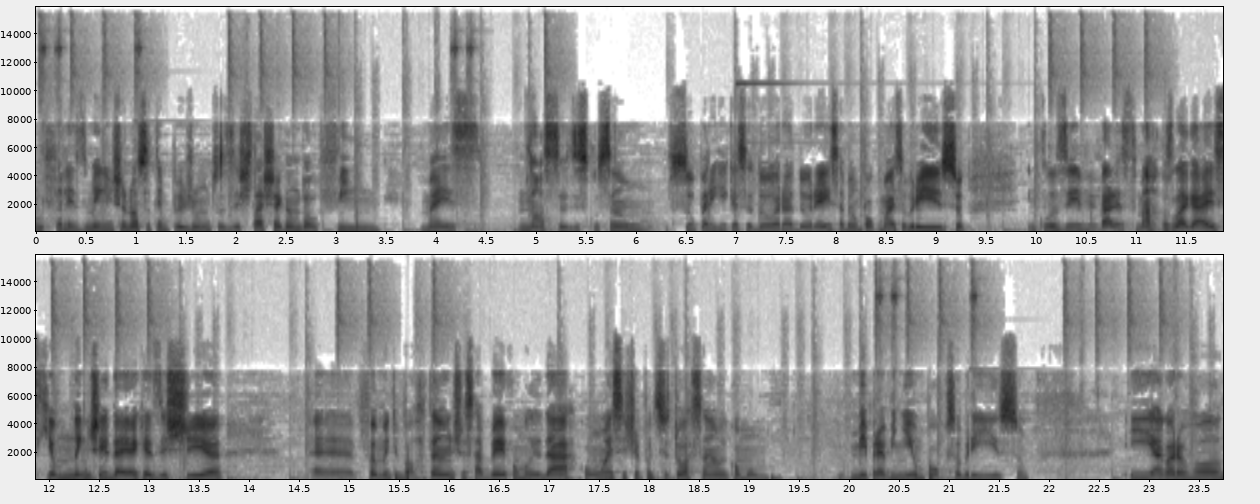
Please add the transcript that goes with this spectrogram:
infelizmente o nosso tempo juntos está chegando ao fim, mas nossa, discussão super enriquecedora. Adorei saber um pouco mais sobre isso. Inclusive, vários marcos legais que eu nem tinha ideia que existia. É, foi muito importante saber como lidar com esse tipo de situação e como me prevenir um pouco sobre isso. E agora eu vou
